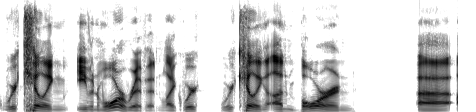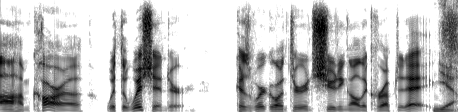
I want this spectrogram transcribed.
we're killing even more Riven. Like we're we're killing unborn uh, Ahamkara with the Wish Ender because we're going through and shooting all the corrupted eggs. Yeah.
